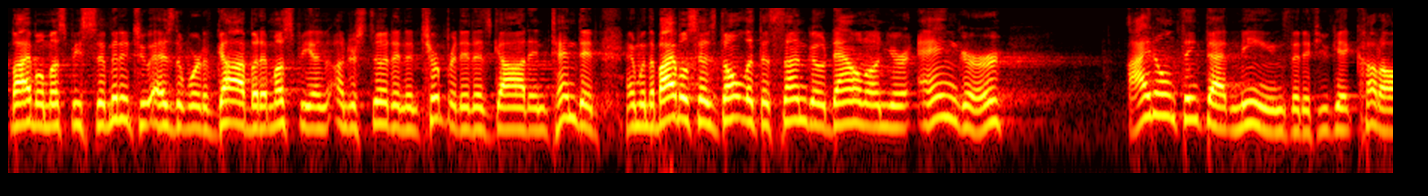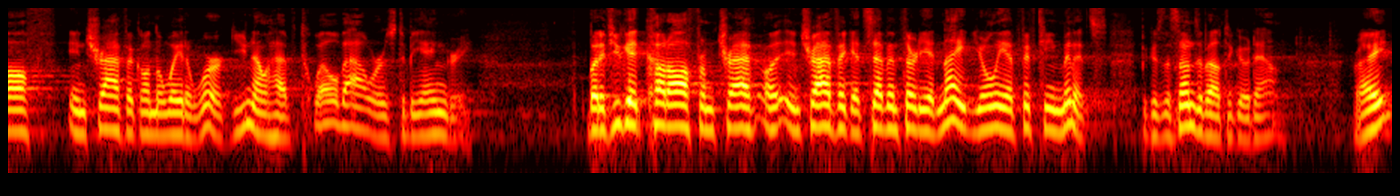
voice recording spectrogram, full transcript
Bible must be submitted to as the Word of God, but it must be understood and interpreted as God intended. And when the Bible says, don't let the sun go down on your anger, I don't think that means that if you get cut off in traffic on the way to work, you now have 12 hours to be angry. But if you get cut off from traf- uh, in traffic at 7:30 at night, you only have 15 minutes because the sun's about to go down, right?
